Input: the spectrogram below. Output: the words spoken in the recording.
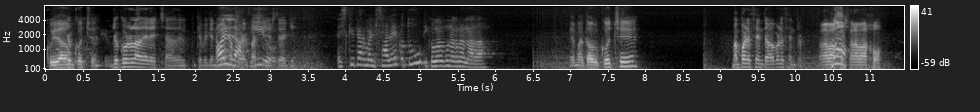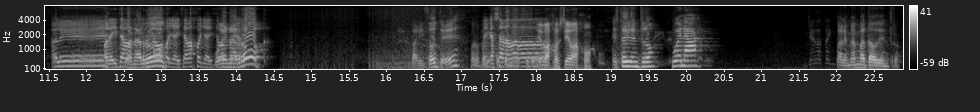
Cuidado, un Yo- coche. Yo cubro la derecha, del, que, que no venga ¡Hola, por el pasillo, tío! estoy aquí. Es quitarme el chaleco tú y comerme una granada. He matado el coche. Va por el centro, va por el centro. Están abajo, están abajo. Vale. Vale, hice abajo, Buena hice abajo rock. ya, hice abajo ya, hice Buena abajo ya. rock. Parizote, ¿eh? Bueno, Venga, Sara, va, no, va, pero- Estoy abajo, estoy abajo. Estoy dentro. Buena. Vale, me han matado dentro.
